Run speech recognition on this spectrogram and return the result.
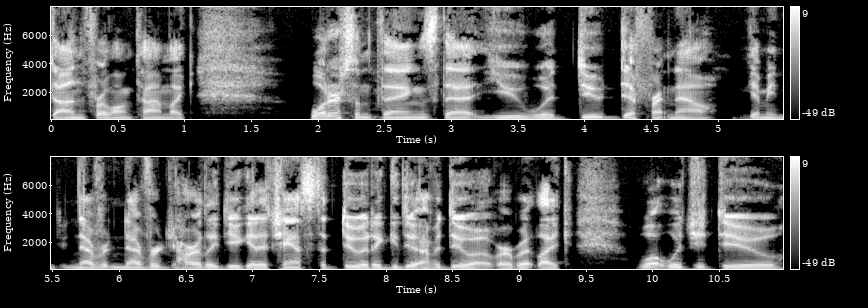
done for a long time, like what are some things that you would do different now? I mean, never, never, hardly do you get a chance to do it, do have a do over, but like, what would you do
